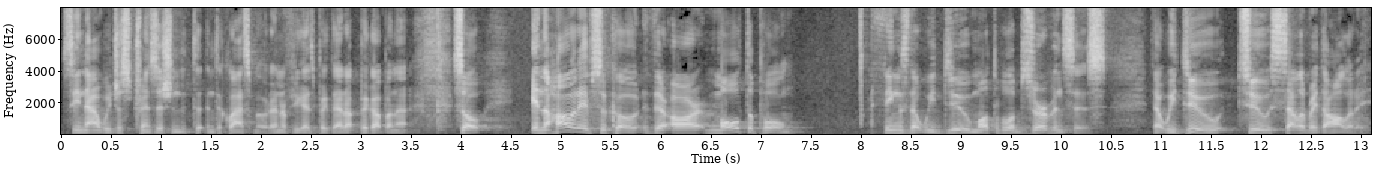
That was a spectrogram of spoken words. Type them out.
See, now we just transitioned into, into class mode. I don't know if you guys pick that up, pick up on that. So, in the holiday of Sukkot, there are multiple things that we do, multiple observances that we do to celebrate the holiday.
